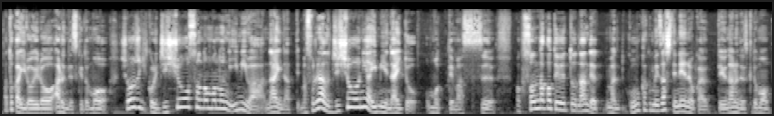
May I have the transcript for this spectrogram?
まとかいろいろあるんですけども正直これ事象そのものに意味はないなって、まあ、それらの事象には意味ないと思ってます、ま、そんなこと言うとなんで、ま、合格目指してねえのかよっていうなるんですけども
